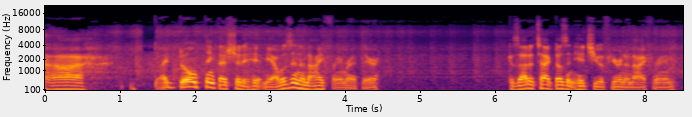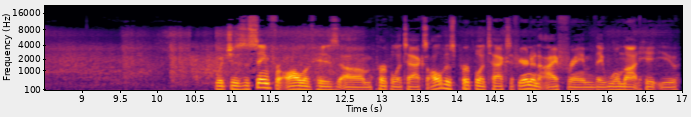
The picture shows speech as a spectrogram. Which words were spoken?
Uh, I don't think that should have hit me. I was in an iframe right there. Because that attack doesn't hit you if you're in an iframe. which is the same for all of his um, purple attacks. All of his purple attacks, if you're in an iframe, they will not hit you.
